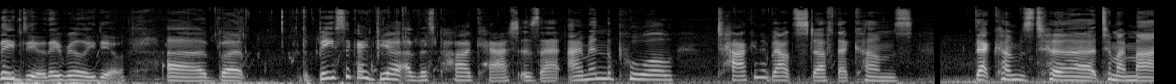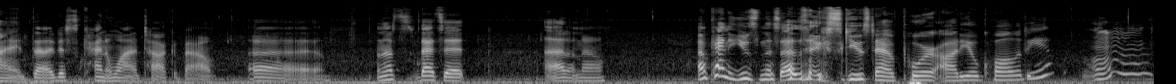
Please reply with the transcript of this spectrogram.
they do. They really do. Uh, but the basic idea of this podcast is that I'm in the pool talking about stuff that comes that comes to to my mind that I just kind of want to talk about. Uh, and that's that's it. I don't know. I'm kind of using this as an excuse to have poor audio quality. Mm.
